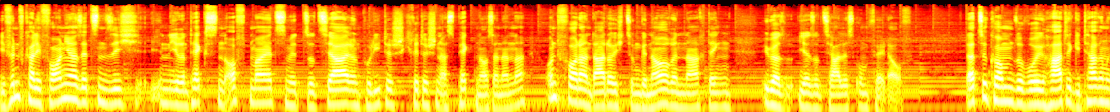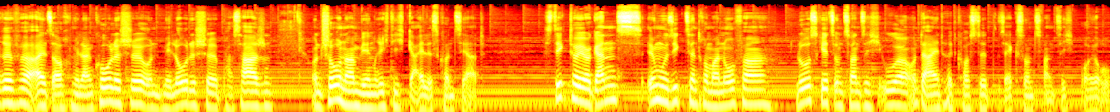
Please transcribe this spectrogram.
Die fünf Kalifornier setzen sich in ihren Texten oftmals mit sozial und politisch kritischen Aspekten auseinander und fordern dadurch zum genaueren Nachdenken über ihr soziales Umfeld auf. Dazu kommen sowohl harte Gitarrenriffe als auch melancholische und melodische Passagen und schon haben wir ein richtig geiles Konzert. Stick to Your Guns im Musikzentrum Hannover Los geht's um 20 Uhr und der Eintritt kostet 26 Euro.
